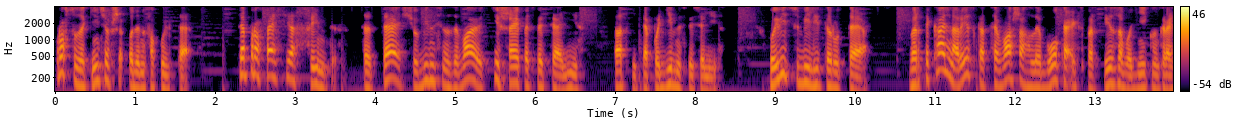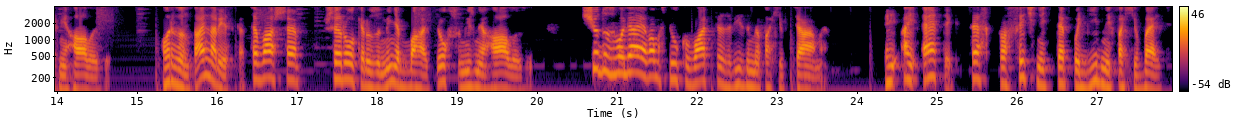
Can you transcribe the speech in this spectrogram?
просто закінчивши один факультет. Це професія синтез, це те, що в бізнесі називають T-shaped спеціаліст, та такий Т-подібний спеціаліст. Уявіть собі літеру Т. Вертикальна риска це ваша глибока експертиза в одній конкретній галузі. Горизонтальна риска це ваше широке розуміння багатьох суміжних галузей, що дозволяє вам спілкуватися з різними фахівцями. AI-етик це класичний Т-подібний фахівець.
